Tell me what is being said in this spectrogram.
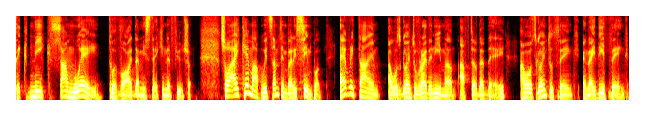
technique, some way to avoid that mistake in the future. So I came up with something very simple. Every time I was going to write an email after that day, I was going to think, and I did think,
